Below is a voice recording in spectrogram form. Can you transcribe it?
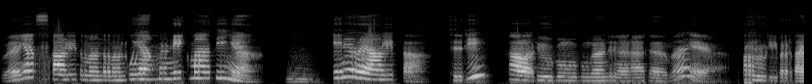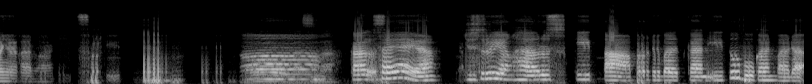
banyak sekali teman-temanku yang menikmatinya. Ini realita. Jadi kalau dihubung-hubungkan dengan agama ya perlu dipertanyakan lagi. Seperti itu. Eh, kalau saya ya justru yang harus kita perdebatkan itu bukan pada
